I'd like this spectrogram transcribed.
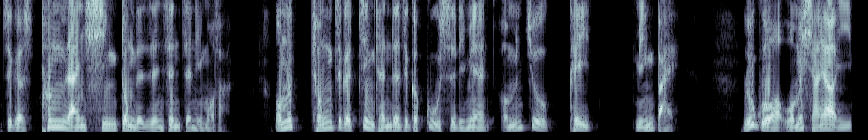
这个怦然心动的人生整理魔法。我们从这个近藤的这个故事里面，我们就可以明白。如果我们想要以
